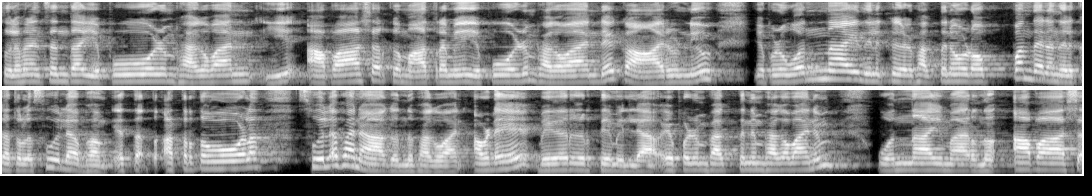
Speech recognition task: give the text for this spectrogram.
സുലഭൻ എന്താ? എപ്പോഴും ഭഗവാൻ ഈ അപാശർക്ക് മാത്രമേ എപ്പോഴും ഭഗവാന്റെ കാരുണ്യവും എപ്പോഴും ഒന്നായി നിൽക്കുക ഭക്തനോടൊപ്പം തന്നെ നിൽക്കത്തുള്ളൂ. സുലഭം. എത്ര അത്രത്തോളം സുലഭനാകുന്നു ഭഗവാൻ. അവിടെ വേറുകൃത്യമില്ല എപ്പോഴും ഭക്തനും ഭഗവാനും ഒന്നായി മാറുന്നു. അപാശ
